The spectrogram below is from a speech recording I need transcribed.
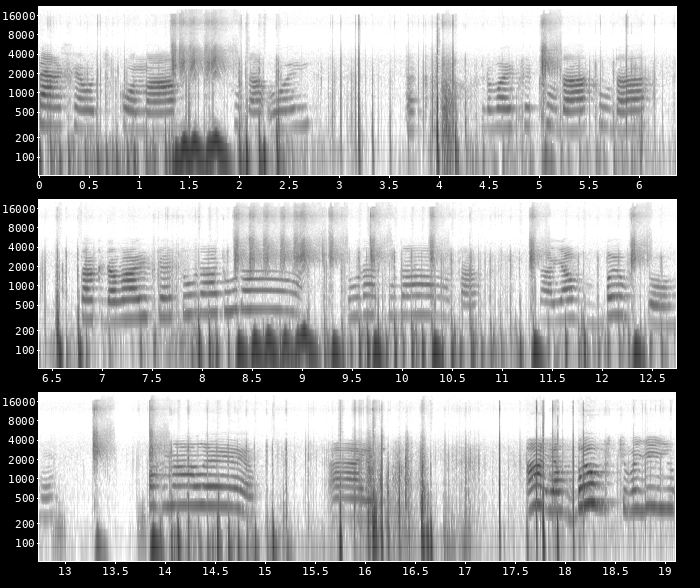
Перше очко нам. Давайте туди, туди. Так, давайте туди, туди. Туди, туди. Так. Так, я вбив цього. Погнали. Ай. А, я вбив своєю.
